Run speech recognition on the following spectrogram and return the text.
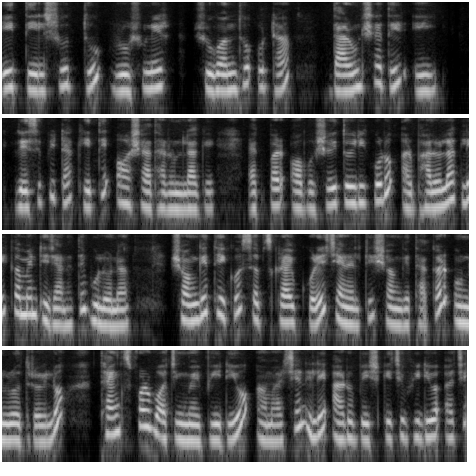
এই তেল শুদ্ধ রসুনের সুগন্ধ ওঠা দারুণ স্বাদের এই রেসিপিটা খেতে অসাধারণ লাগে। একবার অবশ্যই তৈরি করো আর ভালো লাগলে কমেন্টে জানাতে ভুলো না। সঙ্গে থেকেও সাবস্ক্রাইব করে চ্যানেলটির সঙ্গে থাকার অনুরোধ রইল। Thanks for watching my video. আমার চ্যানেলে আরও বেশ কিছু ভিডিও আছে,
